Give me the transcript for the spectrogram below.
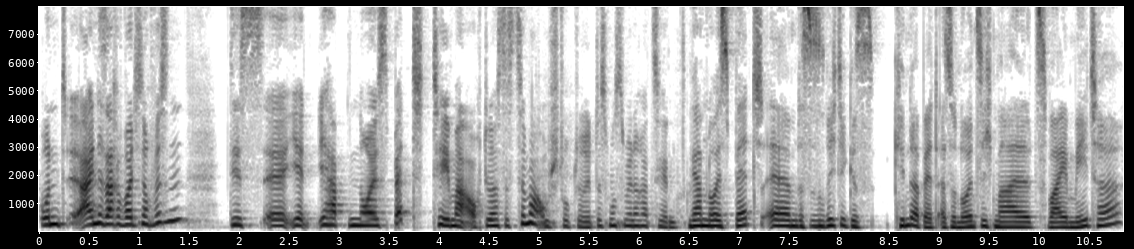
Und eine Sache wollte ich noch wissen. Das, äh, ihr, ihr habt ein neues Bettthema auch. Du hast das Zimmer umstrukturiert. Das musst du mir noch erzählen. Wir haben ein neues Bett. Ähm, das ist ein richtiges Kinderbett, also 90 mal zwei Meter.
